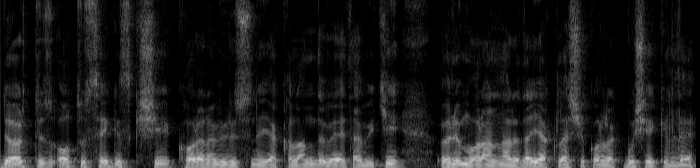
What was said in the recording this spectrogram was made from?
25.438 kişi koronavirüsüne yakalandı ve tabii ki ölüm oranları da yaklaşık olarak bu şekilde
